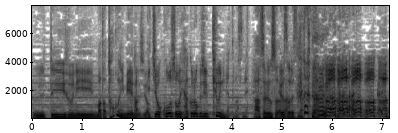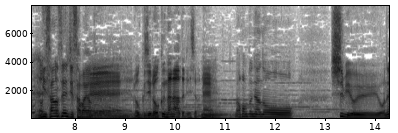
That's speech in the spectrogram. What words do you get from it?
っていうふうに、また特に見えるんですよ。一応交渉169になってますね。あ、それ嘘だな。嘘ですね。2、3センチサバ読んでる。ええ66、7あたりでしょううね。んまあ、本当にあの守備をね、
